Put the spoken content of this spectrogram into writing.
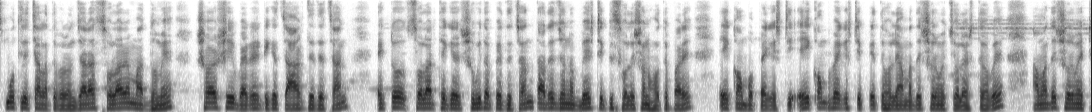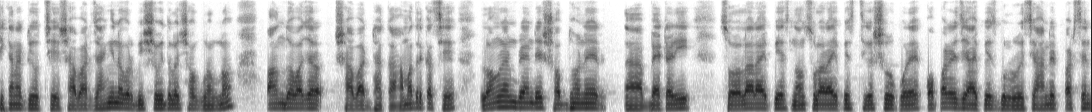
স্মুথলি চালাতে পারবেন যারা সোলারের মাধ্যমে সরাসরি ব্যাটারিটিকে চার্জ দিতে চান, একটু সোলার থেকে সুবিধা পেতে চান, তাদের জন্য বেস্ট একটি সলিউশন হতে পারে এই কম্বো প্যাকেজটি এই কম্বো প্যাকেজটি পেতে হলে আমাদের শোরুমে চলে আসতে হবে। আমাদের শোরুমের ঠিকানাটি হচ্ছে সাভার জাহাঙ্গীরনগর বিশ্ববিদ্যালয় সংলগ্ন পান্দুয়া বাজার সাভার, ঢাকা। আমাদের কাছে লং রান ব্র্যান্ডের সব ধরনের battery, solar IPS non solar IPS থেকে শুরু করে কপারের যে আইপিএসগুলো রয়েছে hundred percent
